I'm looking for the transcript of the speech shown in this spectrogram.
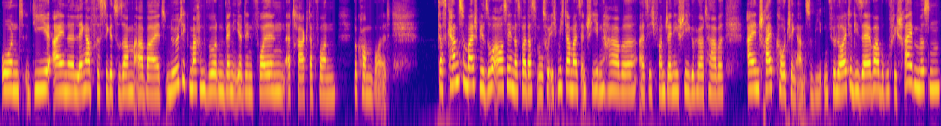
und die eine längerfristige Zusammenarbeit nötig machen würden, wenn ihr den vollen Ertrag davon bekommen wollt. Das kann zum Beispiel so aussehen, das war das, wozu ich mich damals entschieden habe, als ich von Jenny Shi gehört habe, ein Schreibcoaching anzubieten für Leute, die selber beruflich schreiben müssen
